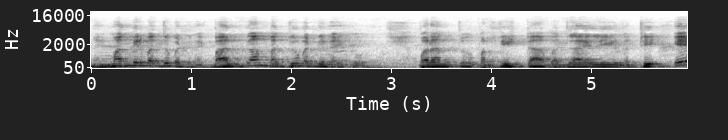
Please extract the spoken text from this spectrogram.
નહીં. મંદિર બધું બદલી નાખ્યું, બાંધકામ બધું બદલી નાખ્યું, પરંતુ પ્રતિષ્ઠા બદલાયેલી નથી. એ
